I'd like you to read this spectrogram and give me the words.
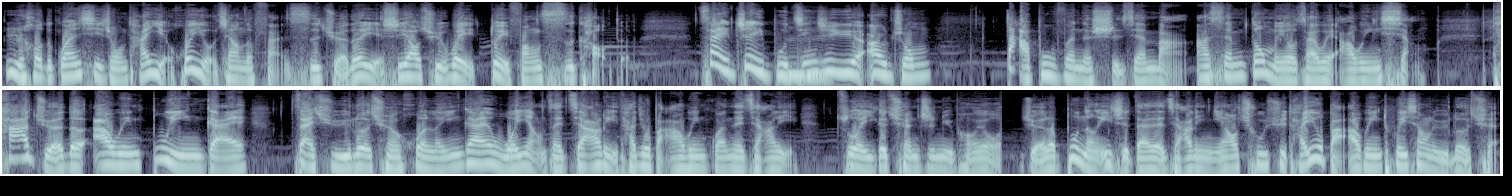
日后的关系中，他也会有这样的反思，觉得也是要去为对方思考的。在这一部《金枝玉叶二》中，大部分的时间吧，阿 Sam 都没有在为阿 Win 想，他觉得阿 Win 不应该再去娱乐圈混了，应该我养在家里，他就把阿 Win 关在家里做一个全职女朋友，觉得不能一直待在家里，你要出去，他又把阿 Win 推向了娱乐圈，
